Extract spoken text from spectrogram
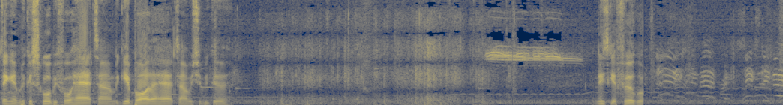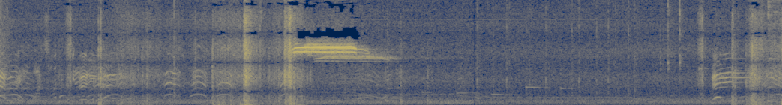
Thinking we could score before halftime. We get ball at halftime. We should be good. needs to get field goal. Ready?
